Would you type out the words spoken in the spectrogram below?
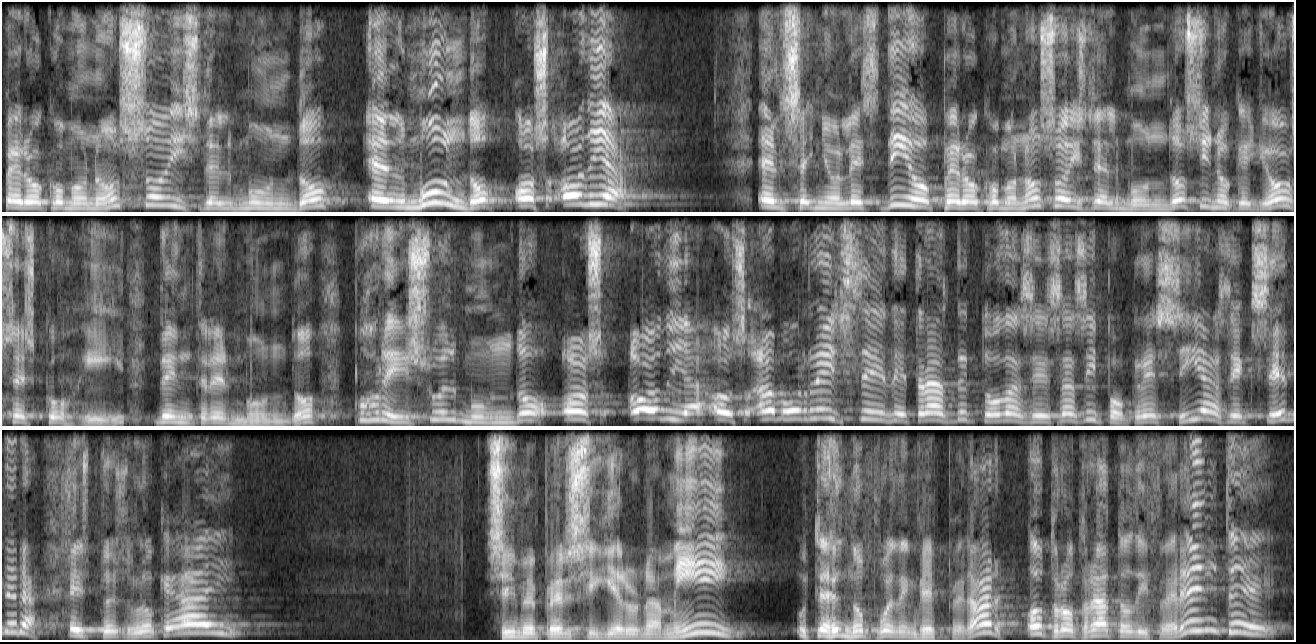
pero como no sois del mundo, el mundo os odia. el Señor les dijo, pero como no sois del mundo, sino que yo os escogí de entre el mundo, por eso el mundo os odia, os aborrece detrás de todas esas hipocresías, etc. Esto es lo que hay. Si me persiguieron a mí, ustedes no pueden esperar otro trato diferente.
